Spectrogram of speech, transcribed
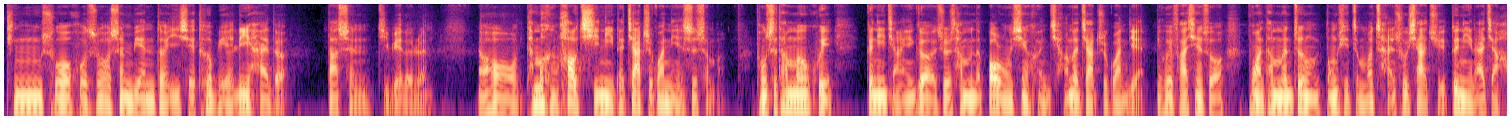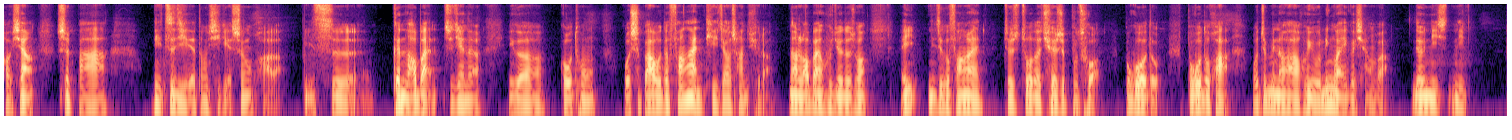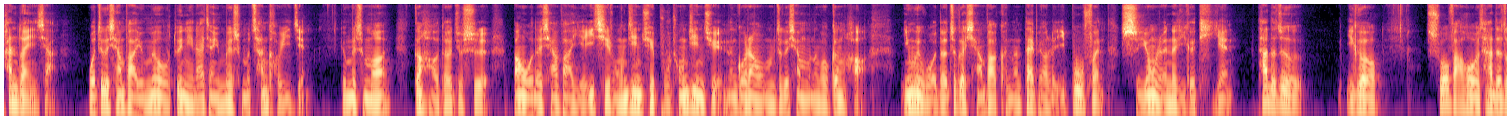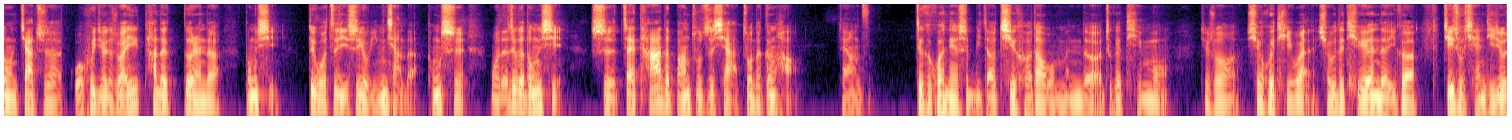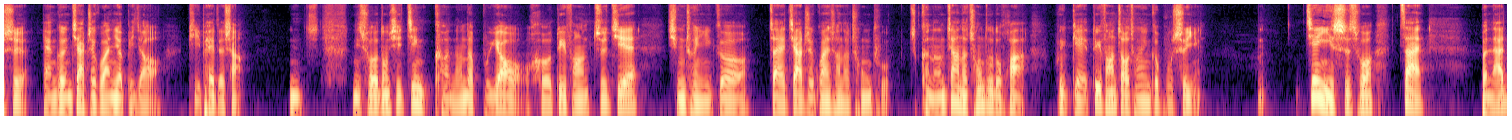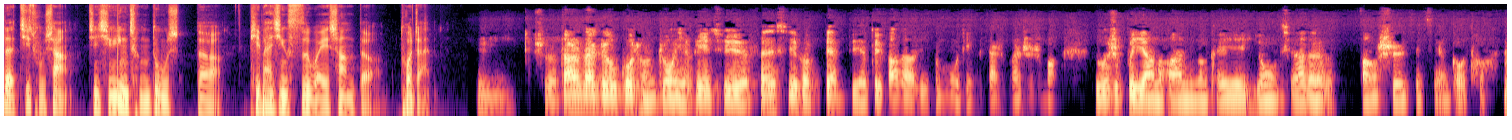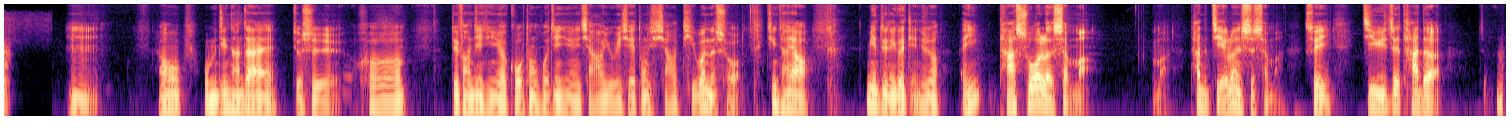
听说或者说身边的一些特别厉害的大神级别的人，然后他们很好奇你的价值观点是什么，同时他们会跟你讲一个就是他们的包容性很强的价值观点。你会发现说，不管他们这种东西怎么阐述下去，对你来讲好像是把你自己的东西给升华了。一次跟老板之间的一个沟通，我是把我的方案提交上去了，那老板会觉得说，哎，你这个方案就是做的确实不错。不过的，不过的话，我这边的话会有另外一个想法，就你你判断一下，我这个想法有没有对你来讲有没有什么参考意见，有没有什么更好的，就是帮我的想法也一起融进去、补充进去，能够让我们这个项目能够更好。因为我的这个想法可能代表了一部分使用人的一个体验，他的这个一个说法或者他的这种价值，我会觉得说，哎，他的个人的东西对我自己是有影响的，同时我的这个东西是在他的帮助之下做得更好，这样子，这个观点是比较契合到我们的这个题目，就是说学会提问，学会的提问的一个基础前提就是两个人价值观要比较匹配得上，你你说的东西尽可能的不要和对方直接形成一个在价值观上的冲突，可能这样的冲突的话会给对方造成一个不适应。建议是说，在本来的基础上进行一定程度的批判性思维上的拓展。嗯，是的，当然在这个过程中也可以去分析和辨别对方的一个目的和价值观是什么。如果是不一样的话，你们可以用其他的方式进行沟通。嗯，然后我们经常在就是和对方进行一个沟通或进行想要有一些东西想要提问的时候，经常要面对的一个点就是说，哎，他说了什么？什么？他的结论是什么？所以基于这他的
